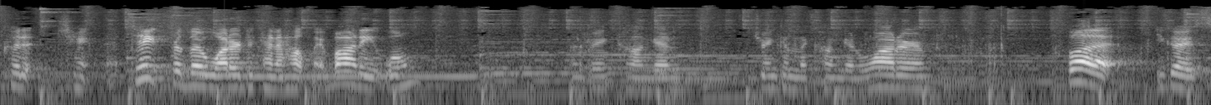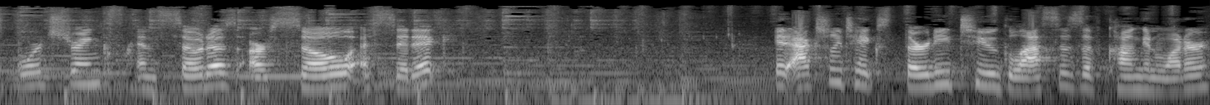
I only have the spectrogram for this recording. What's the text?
could it take for the water to kind of help my body? Well, I drink Kangen, drinking the Kangen water. But you guys, sports drinks and sodas are so acidic it actually takes 32 glasses of Kangen water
